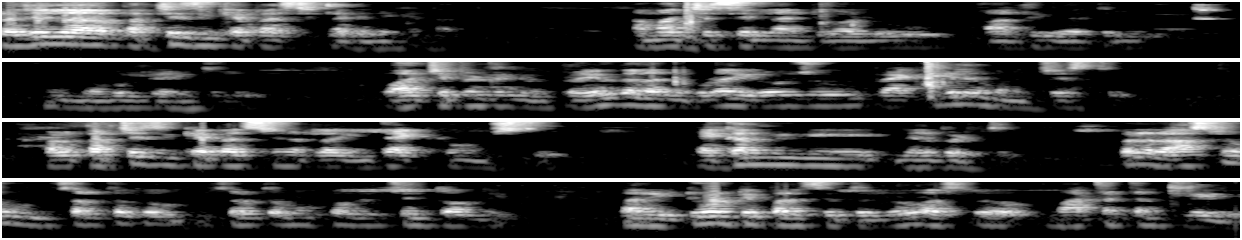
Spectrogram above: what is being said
ప్రజల పర్చేసింగ్ కెపాసిటీ తగ్గనీకన్నా అమాంచ లాంటి వాళ్ళు ఆర్థికవేత్తలు నోబుల్ గ్రహీతులు వాళ్ళు చెప్పినటువంటి ప్రయోగాలన్నీ కూడా ఈరోజు ప్రాక్టికల్గా మనం చేస్తూ వాళ్ళ పర్చేసింగ్ కెపాసిటీని అట్లా ఇంటాక్ట్గా ఉంచుతూ ఎకానమీని నిలబెడుతూ వాళ్ళ రాష్ట్రం సొలతో సొలతో ముఖం చెందుతోంది. మరి ఇటువంటి పరిస్థితుల్లో అసలు మాట్లాడటానికి లేదు.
